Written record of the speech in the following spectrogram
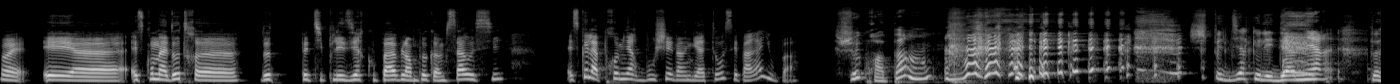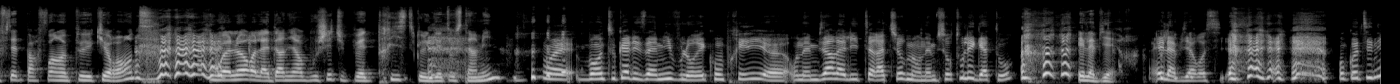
ouais. Et euh, est-ce qu'on a d'autres d'autres petits plaisirs coupables un peu comme ça aussi? Est-ce que la première bouchée d'un gâteau, c'est pareil ou pas? Je crois pas, hein. Je peux te dire que les dernières peuvent être parfois un peu écœurantes. Ou alors, la dernière bouchée, tu peux être triste que le gâteau se termine. Ouais. Bon, en tout cas, les amis, vous l'aurez compris, euh, on aime bien la littérature, mais on aime surtout les gâteaux Et la bière. et la bière aussi. on continue?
